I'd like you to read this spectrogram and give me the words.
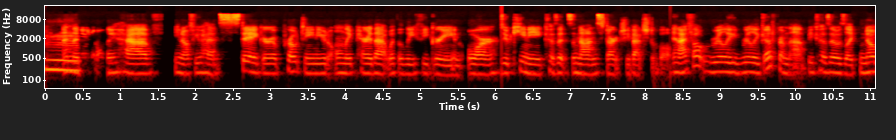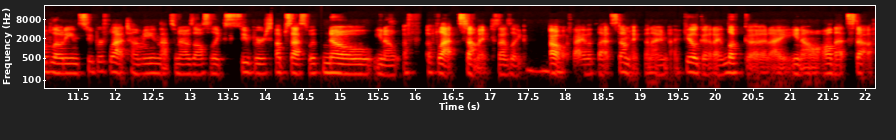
mm. and then mm. you'd only have you know, if you had steak or a protein, you'd only pair that with a leafy green or zucchini because it's a non starchy vegetable. And I felt really, really good from that because I was like no bloating, super flat tummy. And that's when I was also like super obsessed with no, you know, a, a flat stomach. Cause I was like, mm-hmm. oh, if I have a flat stomach, then I, I feel good. I look good. I, you know, all that stuff.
